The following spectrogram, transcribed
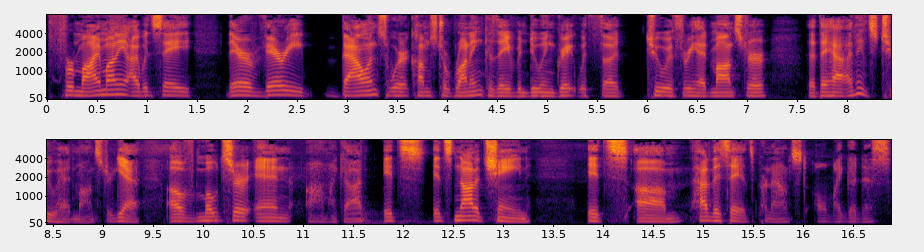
for my money, I would say they're very balanced where it comes to running because they've been doing great with the two or three head monster that they have. I think it's two head monster, yeah, of Mostert and oh my god, it's it's not a chain. It's um how do they say it's pronounced? Oh my goodness,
